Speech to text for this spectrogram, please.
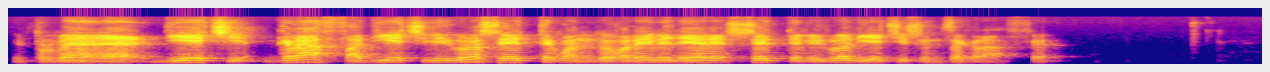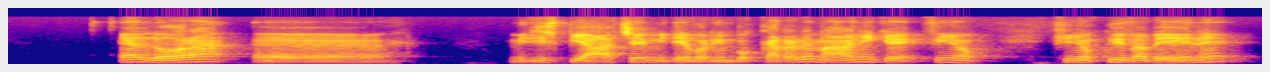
il problema è 10, graffa 10,7 quando dovrei vedere 7,10 senza graffe e allora eh, mi dispiace, mi devo rimboccare le maniche, fino, fino a qui va bene,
